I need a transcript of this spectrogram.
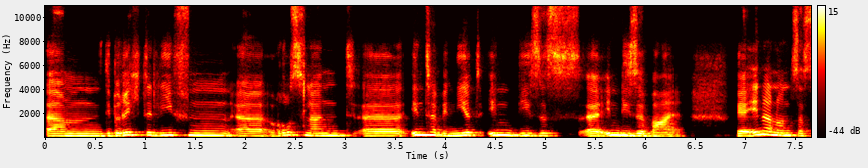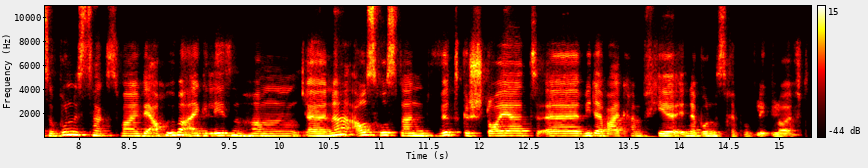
ähm, die Berichte liefen, äh, Russland äh, interveniert in, dieses, äh, in diese Wahl. Wir erinnern uns, dass zur Bundestagswahl wir auch überall gelesen haben, äh, ne, aus Russland wird gesteuert, wie der Wahlkampf hier in der Bundesrepublik läuft.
